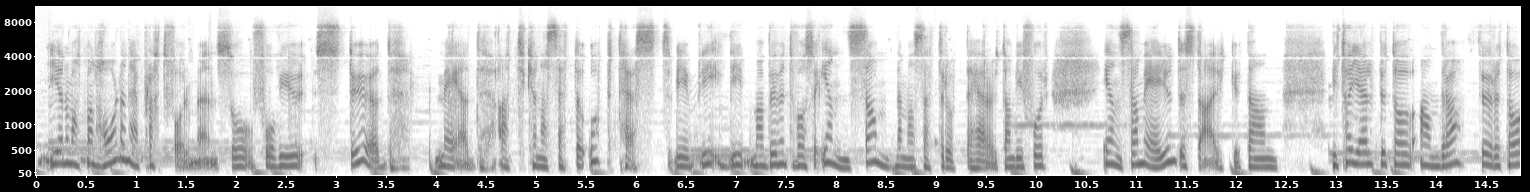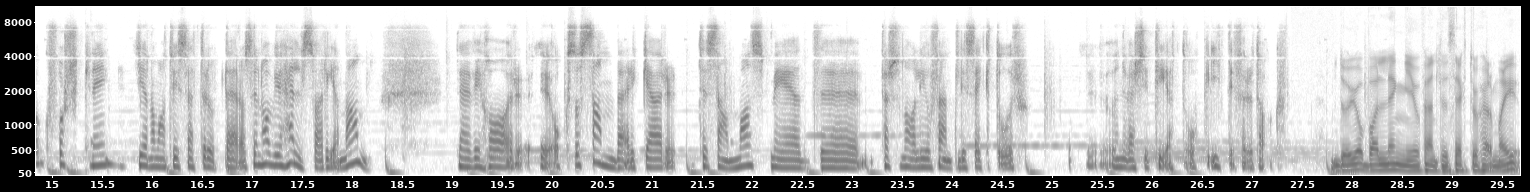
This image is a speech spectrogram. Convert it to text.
Genom att man har den här plattformen så får vi ju stöd med att kunna sätta upp test. Vi, vi, vi, man behöver inte vara så ensam när man sätter upp det här utan vi får, ensam är ju inte stark utan vi tar hjälp av andra företag, forskning genom att vi sätter upp det här och sen har vi hälsoarenan där vi har eh, också samverkar tillsammans med eh, personal i offentlig sektor, eh, universitet och IT-företag. Du har jobbat länge i offentlig sektor själv, Marie.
